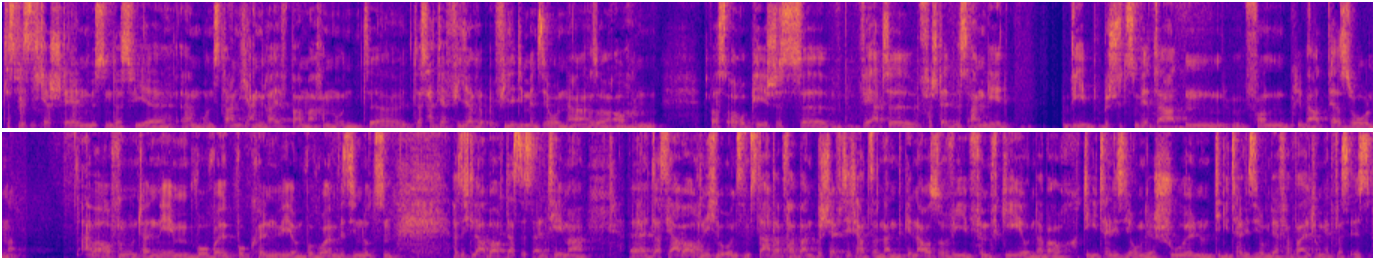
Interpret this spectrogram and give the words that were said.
dass wir sicherstellen müssen, dass wir ähm, uns da nicht angreifbar machen. Und äh, das hat ja viele, viele Dimensionen. Ne? Also auch in, was europäisches äh, Werteverständnis angeht. Wie beschützen wir Daten von Privatpersonen? Aber auch von Unternehmen, wo, wo können wir und wo wollen wir sie nutzen. Also ich glaube auch, das ist ein Thema, äh, das ja aber auch nicht nur uns im Startup-Verband beschäftigt hat, sondern genauso wie 5G und aber auch Digitalisierung der Schulen und Digitalisierung der Verwaltung etwas ist,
